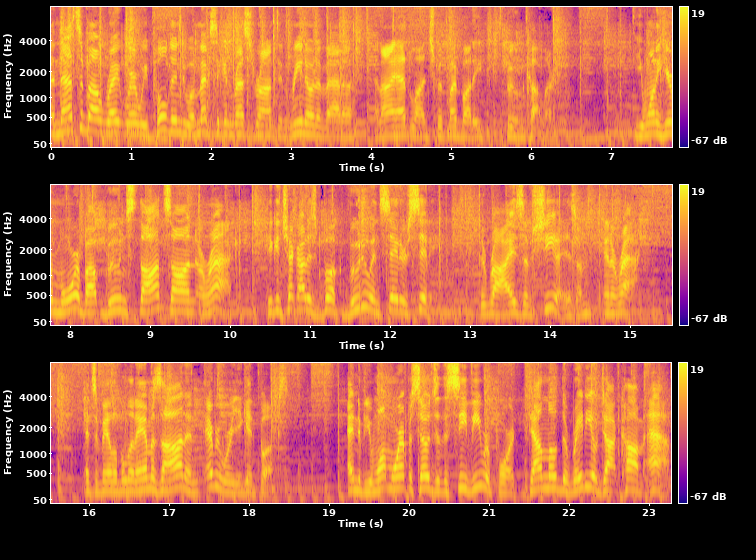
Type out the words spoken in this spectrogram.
And that's about right where we pulled into a Mexican restaurant in Reno, Nevada, and I had lunch with my buddy, Boone Cutler. You want to hear more about Boone's thoughts on Iraq? You can check out his book, Voodoo in Sadr City The Rise of Shiaism in Iraq. It's available at Amazon and everywhere you get books. And if you want more episodes of the CV Report, download the radio.com app.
